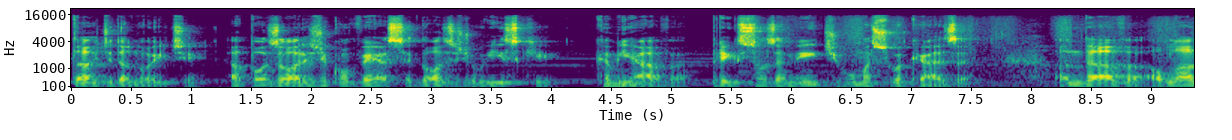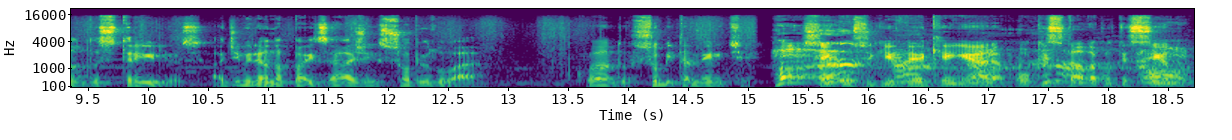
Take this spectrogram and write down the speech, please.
Tarde da noite, após horas de conversa e doses de uísque, caminhava preguiçosamente rumo à sua casa. Andava ao lado dos trilhos, admirando a paisagem sob o luar. Quando, subitamente, sem conseguir ver quem era ou o que estava acontecendo,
